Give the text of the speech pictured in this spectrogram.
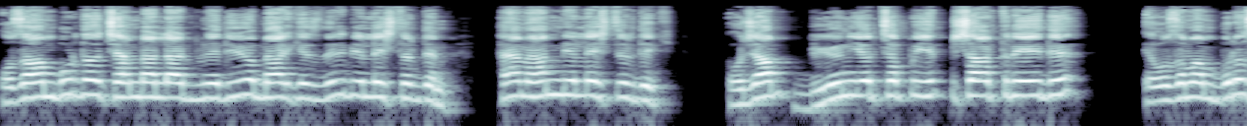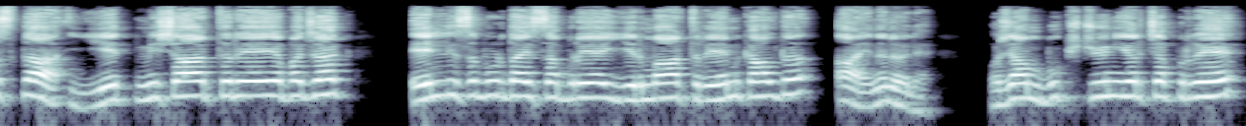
O zaman burada da çemberler birbirine diyor merkezleri birleştirdim. Hemen birleştirdik. Hocam büyüğün yarıçapı 70 artı R'ydi. E o zaman burası da 70 artı R yapacak. 50'si buradaysa buraya 20 artı R mi kaldı? Aynen öyle. Hocam bu küçüğün yarıçapı R.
